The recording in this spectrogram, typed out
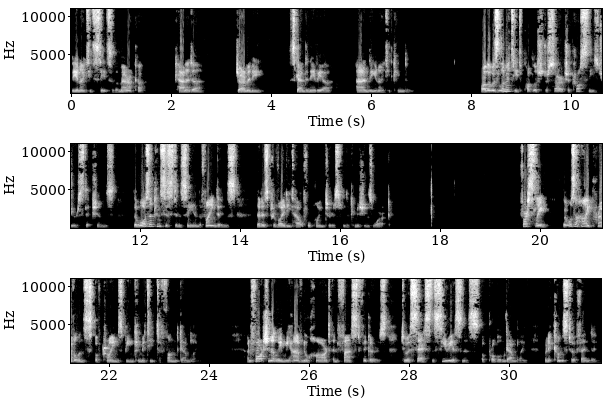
the United States of America, Canada, Germany, Scandinavia, and the United Kingdom. While there was limited published research across these jurisdictions, there was a consistency in the findings that has provided helpful pointers for the Commission's work. Firstly, there was a high prevalence of crimes being committed to fund gambling. Unfortunately, we have no hard and fast figures to assess the seriousness of problem gambling when it comes to offending.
